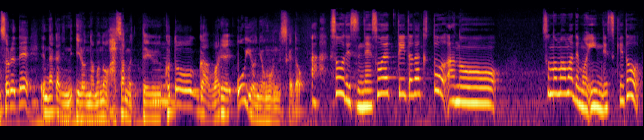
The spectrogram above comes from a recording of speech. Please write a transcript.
それで中にいろんなものを挟むっていうことが割合多いように思うんですけど、あそうですね。そうやっていただくとあのそのままでもいいんですけど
